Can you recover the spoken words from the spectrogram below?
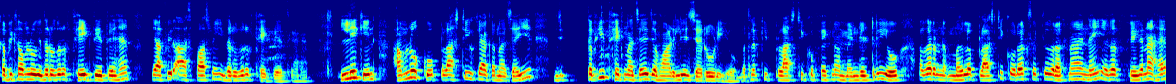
कभी कभी हम लोग इधर उधर फेंक देते हैं या फिर आसपास में इधर उधर फेंक देते हैं। लेकिन हम लोग को प्लास्टिक को क्या करना चाहिए? तभी फेंकना चाहिए जब हमारे लिए ज़रूरी हो। मतलब कि प्लास्टिक को फेंकना मैंडेटरी हो। अगर मतलब प्लास्टिक को रख सकते हो तो रखना है, नहीं अगर फेंकना है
